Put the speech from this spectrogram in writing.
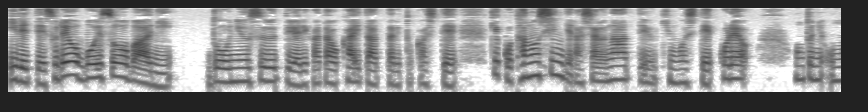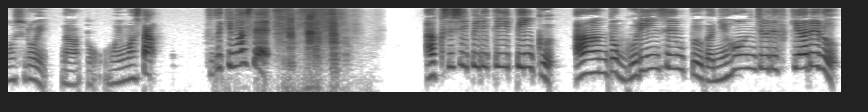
入れて、それをボイスオーバーに導入するっていうやり方を書いてあったりとかして、結構楽しんでらっしゃるなっていう気もして、これ、本当に面白いなと思いました。続きまして、アクセシビリティピンクグリーン旋風が日本中で吹き荒れる。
